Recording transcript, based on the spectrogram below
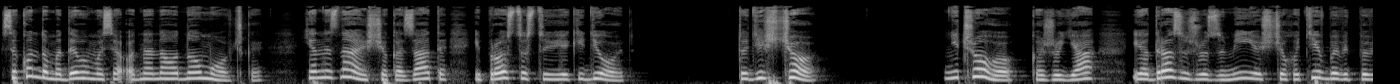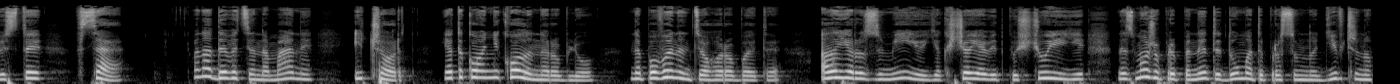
Секунду ми дивимося одне на одного мовчки. Я не знаю, що казати, і просто стою як ідіот. Тоді що? Нічого, кажу я, і одразу ж розумію, що хотів би відповісти все. Вона дивиться на мене, і, чорт, я такого ніколи не роблю, не повинен цього робити. Але я розумію, якщо я відпущу її, не зможу припинити думати про сумну дівчину,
